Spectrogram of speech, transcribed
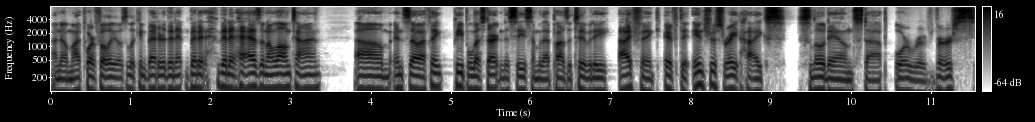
I know my portfolio is looking better than it than it than it has in a long time. Um, and so I think people are starting to see some of that positivity. I think if the interest rate hikes slow down, stop, or reverse,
